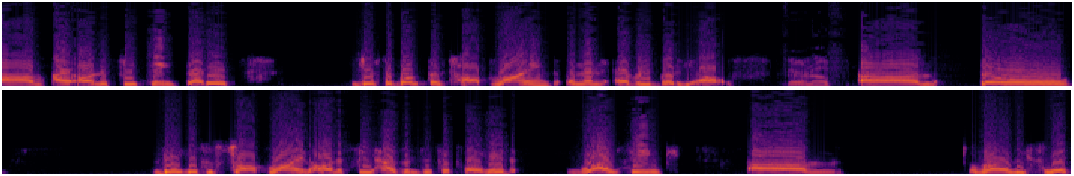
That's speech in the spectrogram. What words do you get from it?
um, I honestly think that it's just about the top lines and then everybody else. Fair enough. Um, so Vegas's top line honestly hasn't disappointed. I think um, Riley Smith,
